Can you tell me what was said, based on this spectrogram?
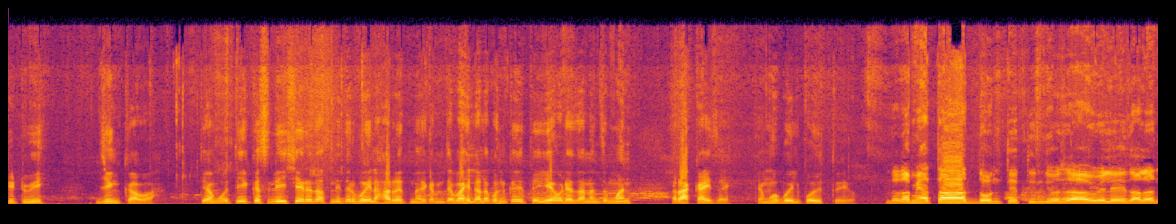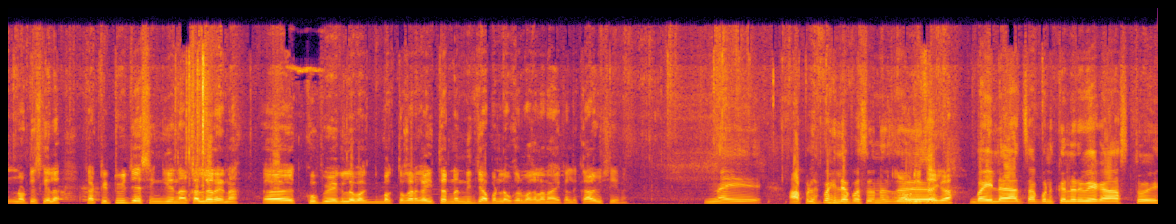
टिटवी जिंकावा. त्यामुळे ती कसलीही शर्यत असली तर बैल हरत नाही कारण त्या बैलाला पण कळतं एवढ्या जणांचं मन राखायचं आहे त्यामुळे बैल पळतोय हो. दादा मी आता दोन ते तीन दिवस वेळे झालं नोटीस केलं. का टिटवीच्या शिंगीना कलर आहे ना अ, खूप वेगळं बघ बघतो. कारण का इतर नंदीचे आपण लवकर बघायला नाही कळलं काय विषय नाही नाही आपला पहिल्यापासूनच आवडीचं आहे का? बैलाचा पण कलर वेगळा असतोय.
